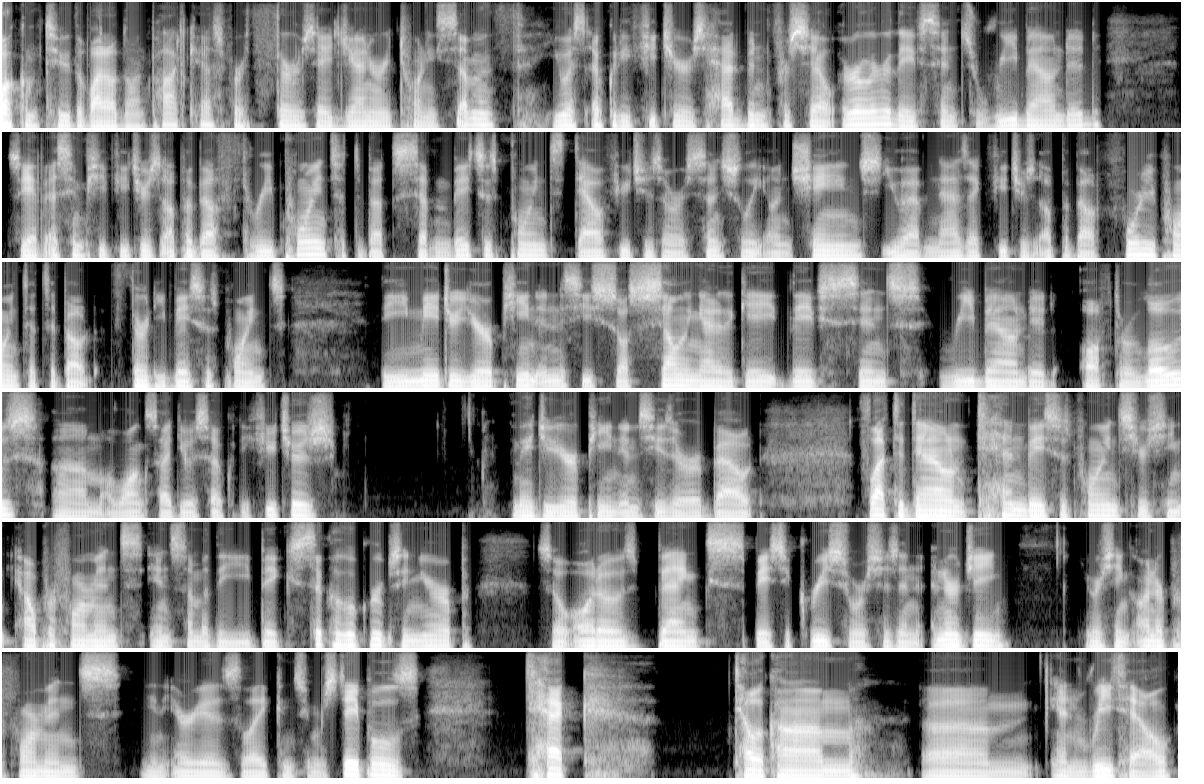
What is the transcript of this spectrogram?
Welcome to the Vital Dawn podcast for Thursday, January 27th. US equity futures had been for sale earlier. They've since rebounded. So you have S&P futures up about 3 points, it's about 7 basis points. Dow futures are essentially unchanged. You have Nasdaq futures up about 40 points, that's about 30 basis points. The major European indices saw selling out of the gate. They've since rebounded off their lows um, alongside US equity futures. Major European indices are about flat to down 10 basis points. You're seeing outperformance in some of the big cyclical groups in Europe. So, autos, banks, basic resources, and energy. You're seeing underperformance in areas like consumer staples, tech, telecom, um, and retail.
